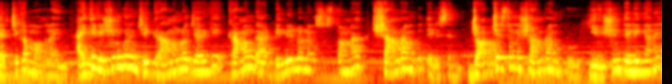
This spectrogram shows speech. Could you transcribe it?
చర్చగా మొదలైంది. అయితే ఈ విషయం గురించి గ్రామంలో జరిగి క్రమంగా ఢిల్లీలో నివసిస్తున్న శ్యామరామ్కు తెలిసింది. జాబ్ చేస్తున్న శ్యామరామ్కు ఈ విషయం తెలియగానే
